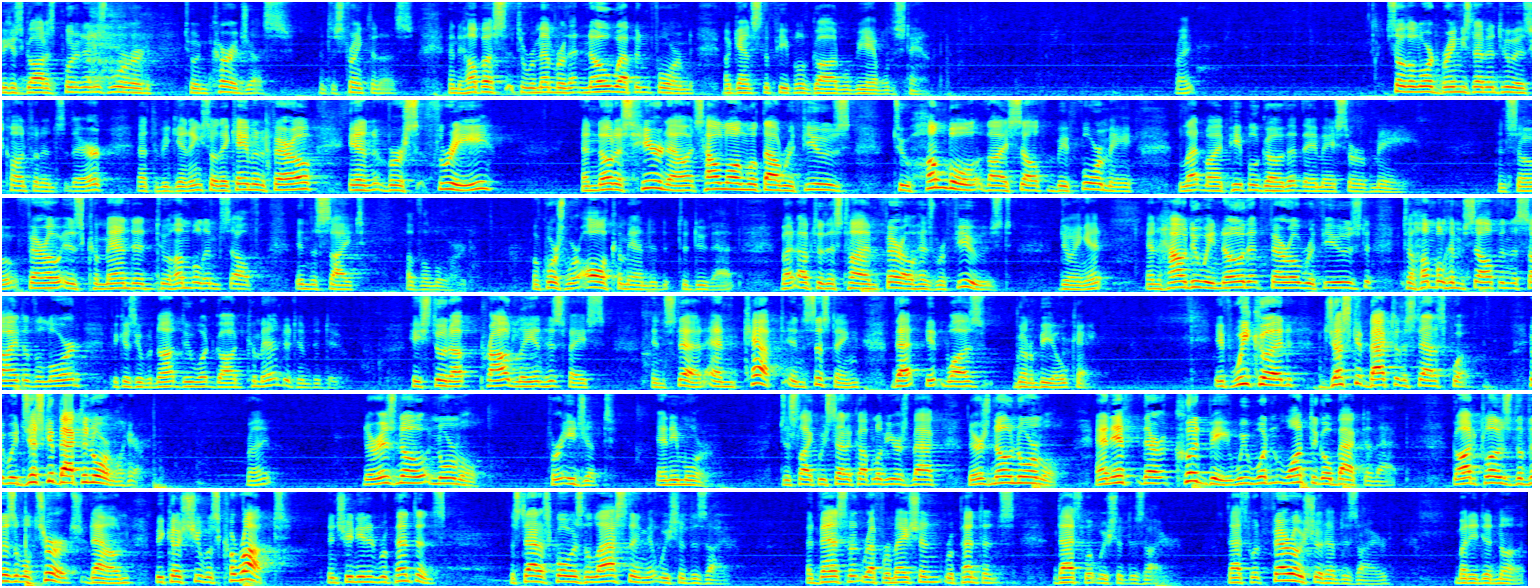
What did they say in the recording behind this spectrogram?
Because God has put it in His Word to encourage us and to strengthen us and to help us to remember that no weapon formed against the people of God will be able to stand. Right? So the Lord brings them into his confidence there at the beginning. So they came into Pharaoh in verse 3. And notice here now, it's how long wilt thou refuse to humble thyself before me? Let my people go that they may serve me. And so Pharaoh is commanded to humble himself in the sight of the Lord. Of course, we're all commanded to do that. But up to this time, Pharaoh has refused doing it. And how do we know that Pharaoh refused to humble himself in the sight of the Lord? Because he would not do what God commanded him to do. He stood up proudly in his face instead and kept insisting that it was going to be okay. If we could just get back to the status quo, if we just get back to normal here, right? There is no normal for Egypt anymore. Just like we said a couple of years back, there's no normal and if there could be, we wouldn't want to go back to that. God closed the visible church down because she was corrupt and she needed repentance. The status quo is the last thing that we should desire. Advancement, reformation, repentance, that's what we should desire. That's what Pharaoh should have desired, but he did not.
